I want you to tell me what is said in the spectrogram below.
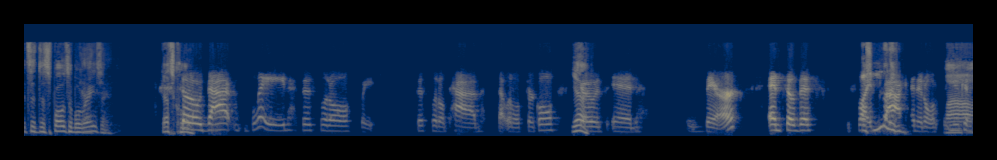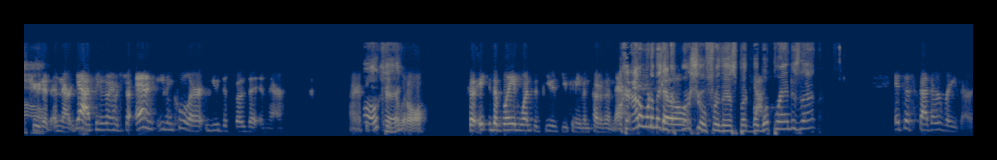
It's a disposable Gotcha. razor. That's cool. So that blade, this little wait, this little tab, that little circle yeah. goes in there, and so this oh, slides Oh, don't back, even- and it'll you can shoot it in there. Yeah, so you don't have to. try- And even cooler, you dispose it in there. I don't know if Oh, okay. little. So it, the blade, once it's used, you can even put it in there. Okay, I don't want to make a commercial for this, but but Yeah. what brand is that? it's a feather razor.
